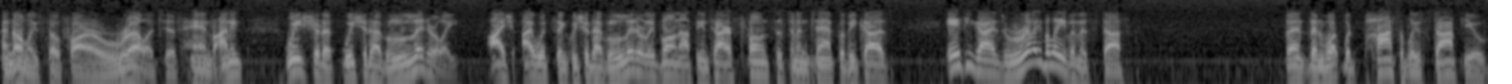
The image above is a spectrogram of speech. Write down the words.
and only so far a relative hand. I mean, we should have we should have literally. I I would think we should have literally blown out the entire phone system in Tampa because if you guys really believe in this stuff, then then what would possibly stop you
